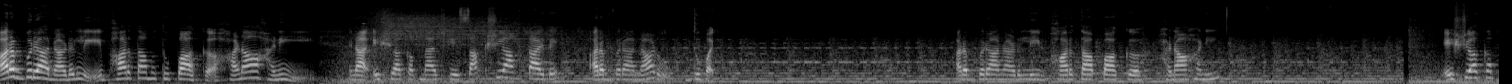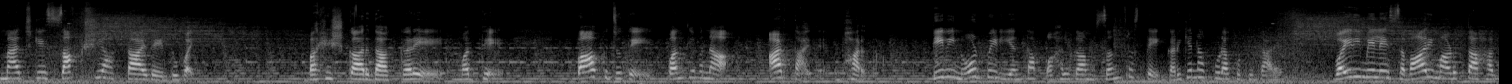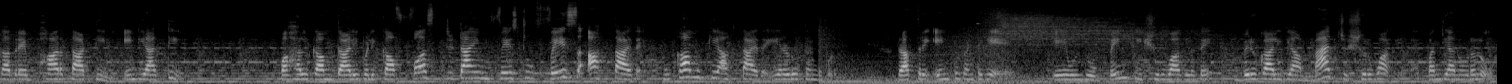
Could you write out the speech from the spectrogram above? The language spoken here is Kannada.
ಅರಬ್ಬರ ನಾಡಲ್ಲಿ ಭಾರತ ಮತ್ತು ಪಾಕ್ ಹಣಾಹಣಿ. ಇನ್ನ ಏಷ್ಯಾ ಕಪ್ ಮ್ಯಾಚ್ಗೆ ಸಾಕ್ಷಿ ಆಗ್ತಾ ಇದೆ ಅರಬ್ಬರ ನಾಡು, ದುಬೈ. ಅರಬ್ಬರ ನಾಡಲ್ಲಿ ಭಾರತ, ಪಾಕ್ ಹಣಾಹಣಿ. ಏಷ್ಯಾ ಕಪ್ ಮ್ಯಾಚ್ಗೆ ಸಾಕ್ಷಿ ಆಗ್ತಾ ಇದೆ ದುಬೈ. ಬಹಿಷ್ಕಾರದ ಕರೆ ಮಧ್ಯೆ ಪಾಕ್ ಜೊತೆ ಪಂದ್ಯವನ್ನ ಆಡ್ತಾ ಇದೆ ಭಾರತ. ಟಿವಿ ನೋಡಬೇಡಿ ಅಂತ ಪಹಲ್ಗಾಮ್ ಸಂತ್ರಸ್ತೆ ಕರೆಯನ್ನ ಕೂಡ ಕೊಟ್ಟಿದ್ದಾರೆ. ವೈರಿ ಮೇಲೆ ಸವಾರಿ ಮಾಡುತ್ತಾ ಹಾಗಾದರೆ Bharat team, India team. Pahalgam ದಾಳಿ ಬಳಿಕ first time face to face ಆಗ್ತಾ ಇದೆ. ಮುಖಾಮುಖಿ ಆಗ್ತಾ ಇದೆ ಎರಡೂ ತಂಡಗಳು. ರಾತ್ರಿ ಎಂಟು ಗಂಟೆಗೆ ಈ ಒಂದು ಬೆಂಕಿ ಶುರುವಾಗಲಿದೆ. ಬಿರುಗಾಳಿಯ ಮ್ಯಾಚ್ ಶುರುವಾಗಲಿದೆ. ಪಂದ್ಯ ನೋಡಲು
